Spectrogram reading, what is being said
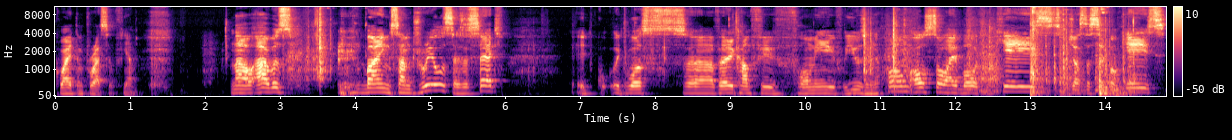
quite impressive yeah. Now I was buying some drills as I said. It, it was uh, very comfy for me for using at home. Also I bought a case just a simple case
